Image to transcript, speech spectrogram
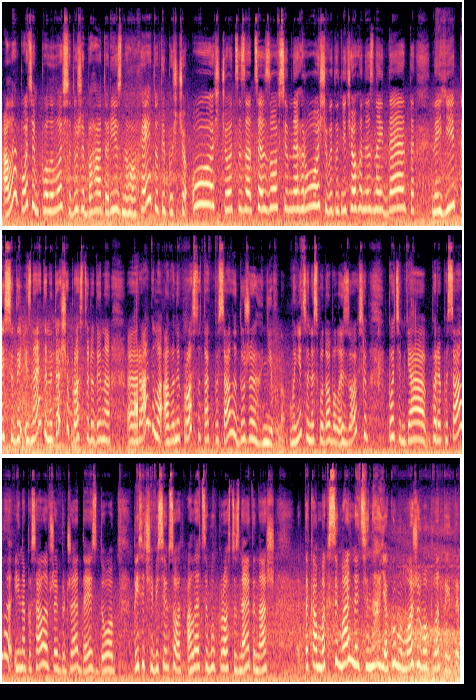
Але потім полилося дуже багато різного хейту, типу, що о, що це за це зовсім не гроші, ви тут нічого не знайдете, не їдьте сюди. І знаєте, не те, що просто людина е, радила, а вони просто так писали дуже гнівно. Мені це не сподобалось зовсім. Потім я переписала і написала вже бюджет десь до 1800. Але це був просто, знаєте, наш така максимальна ціна, яку ми можемо платити.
